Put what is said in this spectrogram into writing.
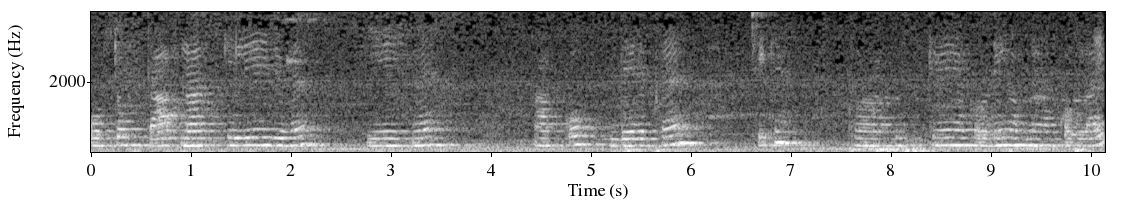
पोस्ट ऑफ़ स्टाफ नर्स के लिए जो है ये इसमें आपको दे रखा है, ठीक है? तो आप उसके अकॉर्डिंग अपने आप को अप्लाई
